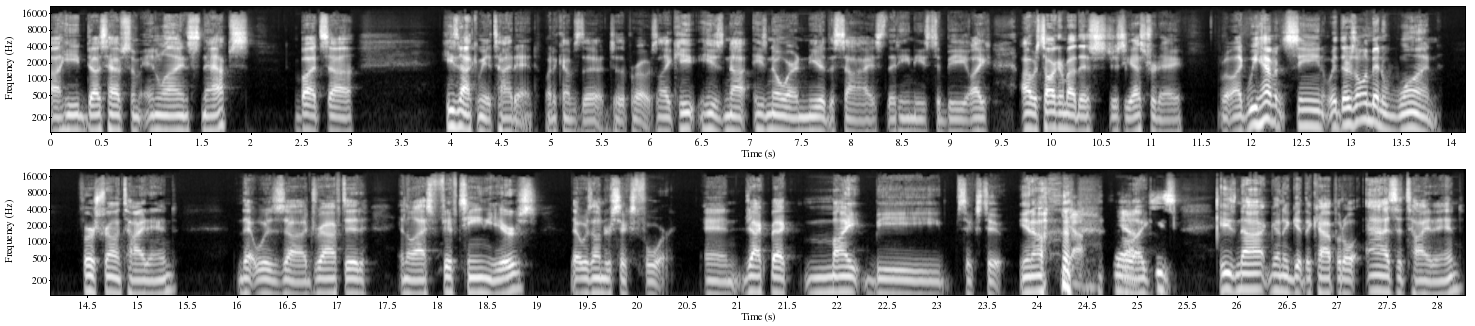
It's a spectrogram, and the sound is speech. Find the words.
Uh, he does have some inline snaps, but uh, he's not gonna be a tight end when it comes to to the pros. Like he he's not he's nowhere near the size that he needs to be. Like I was talking about this just yesterday. But like we haven't seen. There's only been one first round tight end that was uh, drafted in the last 15 years that was under six four, and Jack Bech might be six two. You know, Yeah, so Yeah. like he's he's not going to get the capital as a tight end.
